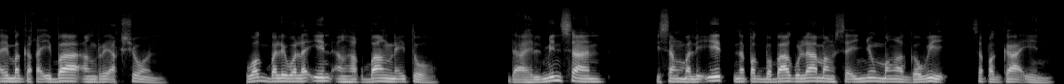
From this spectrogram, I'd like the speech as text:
ay magkakaiba ang reaksyon. Huwag baliwalain ang hakbang na ito dahil minsan isang maliit na pagbabago lamang sa inyong mga gawi sa pagkain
